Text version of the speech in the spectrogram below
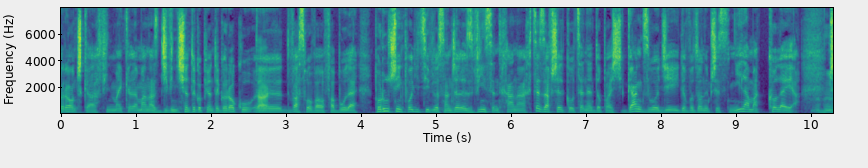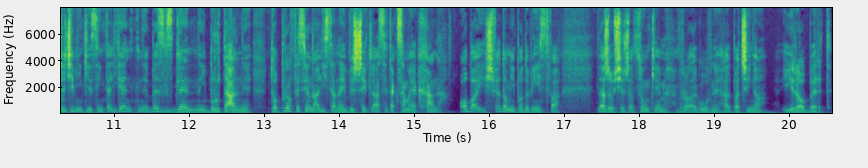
Gorączka. Film Michaela Manna z 95 roku. Tak. E, dwa słowa o fabule. Porucznik policji w Los Angeles Vincent Hanna chce za wszelką cenę dopaść gang złodziei dowodzony przez Nila McColleya. Mhm. Przeciwnik jest inteligentny, bezwzględny i brutalny. To profesjonalista najwyższej klasy, tak samo jak Hanna. Obaj świadomi podobieństwa. Darzą się szacunkiem w rolach głównych Al Pacino i Robert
